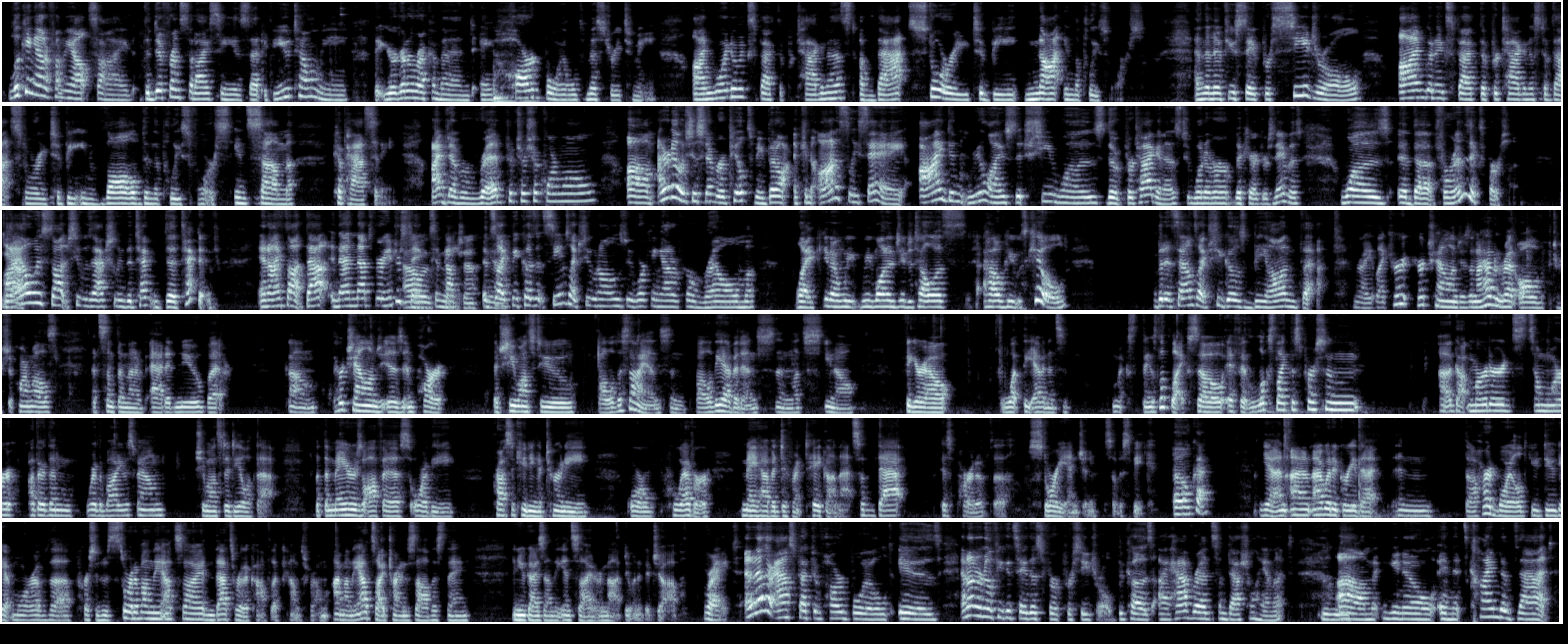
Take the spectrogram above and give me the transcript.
Looking at it from the outside, the difference that I see is that if you tell me that you're going to recommend a hard boiled mystery to me, I'm going to expect the protagonist of that story to be not in the police force. And then if you say procedural, I'm going to expect the protagonist of that story to be involved in the police force in some capacity. I've never read Patricia Cornwell. Um, I don't know, it's just never appealed to me, but I can honestly say I didn't realize that she was the protagonist, whatever the character's name is, was uh, the forensics person. I always thought she was actually the tech detective. And I thought that, and then that's very interesting Oh, to me. gotcha. It's Yeah. like because it seems like she would always be working out of her realm. Like, you know, we, we wanted you to tell us how he was killed, but it sounds like she goes beyond that. Right. Like her her challenges, and I haven't read all of Patricia Cornwell's. That's something that I've added new, but um, her challenge is in part that she wants to follow the science and follow the evidence, and let's you know figure out what the evidence things look like. So if it looks like this person uh, got murdered somewhere other than where the body was found, she wants to deal with that. But the mayor's office or the prosecuting attorney or whoever may have a different take on that. So that is part of the story engine, so to speak. Oh, okay. Yeah, and I, I would agree that in the hard boiled, you do get more of the person who's sort of on the outside, and that's where the conflict comes from. I'm on the outside trying to solve this thing, and you guys on the inside are not doing a good job. Right. And another aspect of hard boiled is, and I don't know if you could say this for procedural because I have read some Dashiell Hammett, Mhm. um, you know, and it's kind of that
